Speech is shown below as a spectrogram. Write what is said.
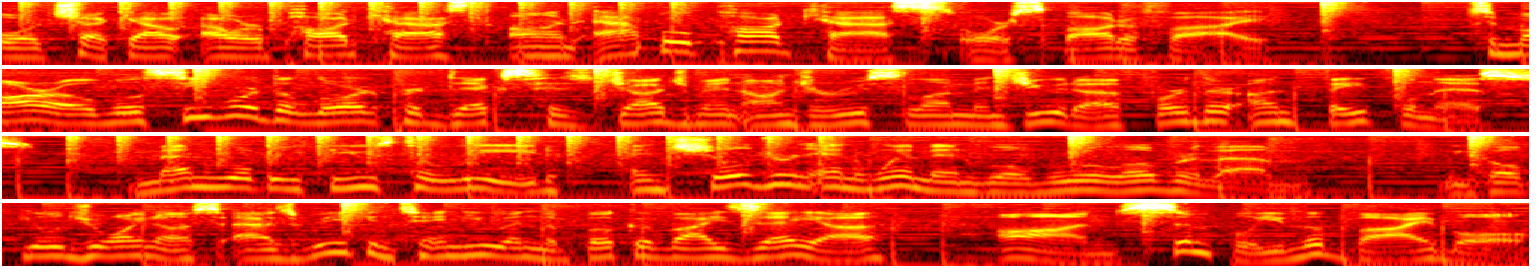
or check out our podcast on Apple Podcasts or Spotify. Tomorrow, we'll see where the Lord predicts his judgment on Jerusalem and Judah for their unfaithfulness men will refuse to lead, and children and women will rule over them. We hope you'll join us as we continue in the book of Isaiah on Simply the Bible.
